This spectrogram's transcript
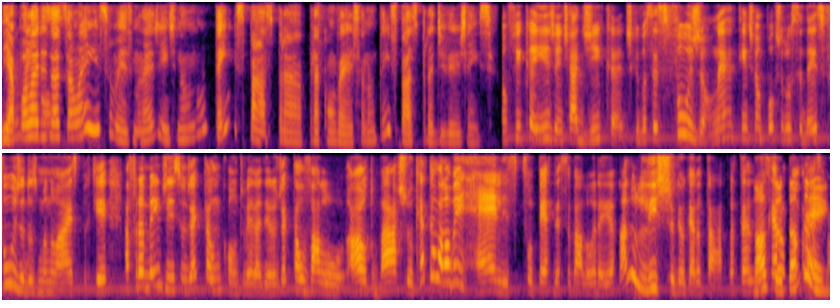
E a polarização é isso mesmo, né, gente? Não, não tem espaço para conversa, não tem espaço para divergência. Então fica aí, gente, a dica de que vocês fujam, né? Quem tiver um pouco de lucidez, fuja dos manuais, porque a Fran bem disse, onde é que está o encontro verdadeiro? Onde é que está o valor? Alto, baixo? Eu quero ter um valor bem real, se for perto desse valor aí. Lá no lixo que eu quero estar. Tá, Nossa, eu também.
